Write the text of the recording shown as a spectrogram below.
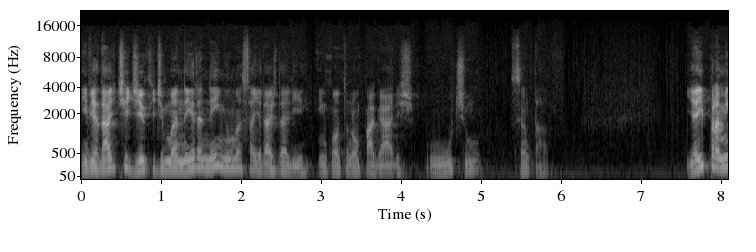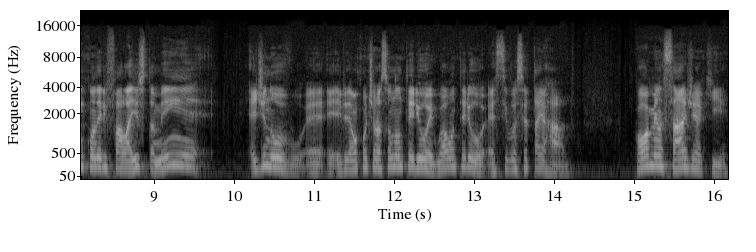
Em verdade te digo que de maneira nenhuma sairás dali, enquanto não pagares o último centavo. E aí, para mim, quando ele fala isso também, é, de novo, é, é, ele é uma continuação do anterior, igual ao anterior, é se você está errado. Qual a mensagem aqui,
